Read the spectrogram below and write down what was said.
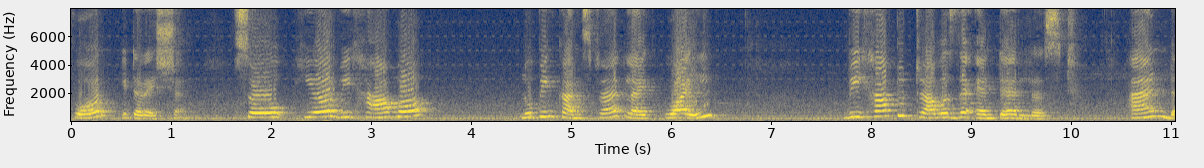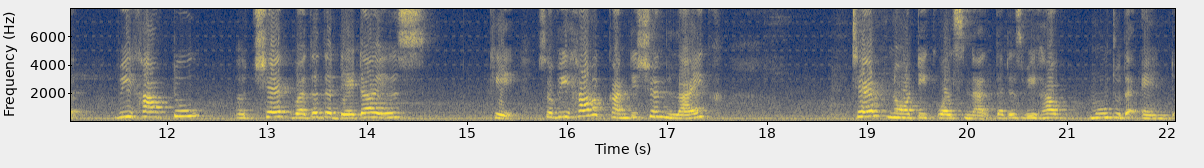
for iteration. So here we have a looping construct like while we have to traverse the entire list. And we have to uh, check whether the data is k. So we have a condition like temp not equals null. That is we have moved to the end.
